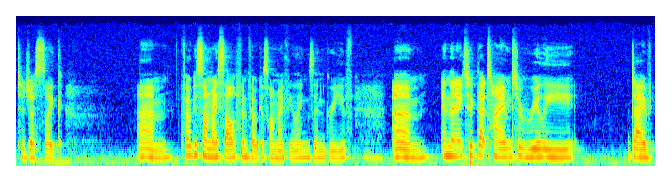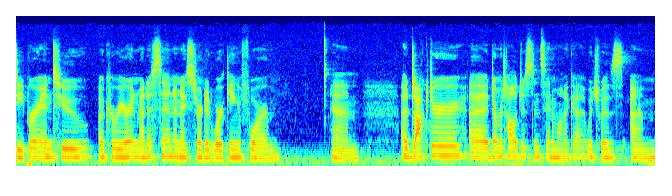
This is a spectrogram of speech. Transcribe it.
to just like um, focus on myself and focus on my feelings and grieve. Um, and then I took that time to really dive deeper into a career in medicine, and I started working for um, a doctor, a dermatologist in Santa Monica, which was um,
